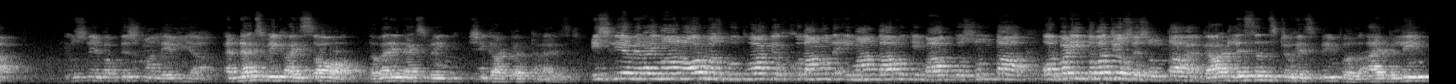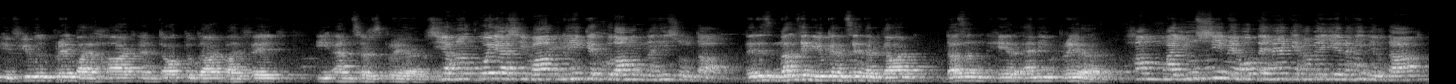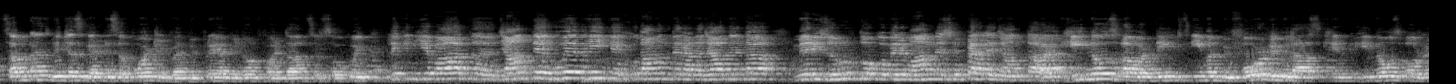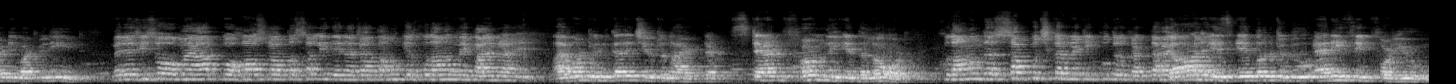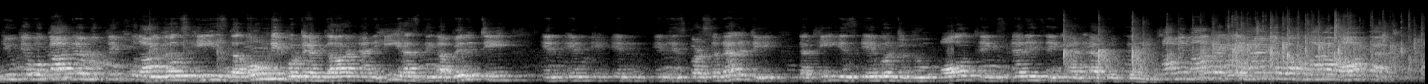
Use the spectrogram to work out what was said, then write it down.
اس نے بپتسمہ لے لیا and next week I saw the very next week she got baptized اس لیے میرا ایمان اور مضبوط ہوا کہ خداوند ایمانداروں کی بات کو سنتا اور بڑی توجہ سے سنتا ہے God listens to his people I believe if you will pray by heart and talk to God by faith he answers prayers یہاں کوئی ایسی بات نہیں کہ خداوند نہیں سنتا there is nothing you can say that God doesn't hear any prayer ہم مایوسی میں ہوتے ہیں کہ ہمیں یہ نہیں ملتا sometimes we just get disappointed when we pray and we don't find the answer so quick لیکن یہ بات جانتے ہوئے بھی کہ خداوند میرا نجات دیتا میری ضرورتوں کو میرے ماننے سے پہلے جانتا ہے he knows our needs even before we will ask him he knows already what we need میرے عزیزو میں آپ کو حوصلہ اور تسلی دینا چاہتا ہوں کہ خداوند میں قائم رہیں I want to encourage you tonight that stand firmly in the Lord خداوند سب کچھ کرنے کی قدرت رکھتا ہے God is able to do anything for you کیونکہ وہ قادر مطلق خدا ہے because he is the omnipotent God and he has the ability in in in in his personality that he is able to do all things anything and everything ہم ایمان رکھتے ہیں کہ وہ ہمارا باپ ہے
